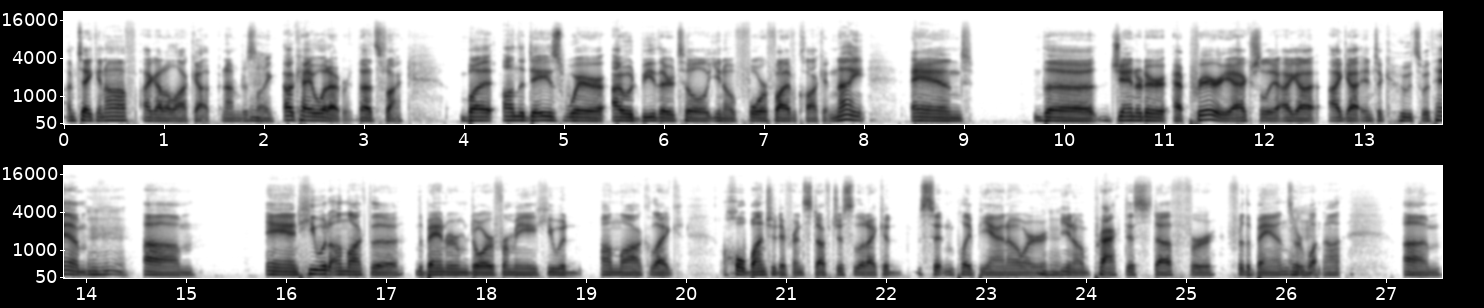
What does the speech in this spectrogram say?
I'm taking off. I got to lock up. And I'm just mm. like okay whatever. That's fine. But on the days where I would be there till you know four or five o'clock at night, and the janitor at Prairie actually I got I got into cahoots with him. Mm-hmm. Um, and he would unlock the the band room door for me. He would unlock like a whole bunch of different stuff just so that I could sit and play piano or Mhm. you know practice stuff for for the bands or Mhm. whatnot. Um,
